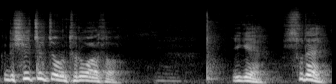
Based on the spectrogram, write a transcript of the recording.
근데 실질적으로 들어와서 이게 술에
